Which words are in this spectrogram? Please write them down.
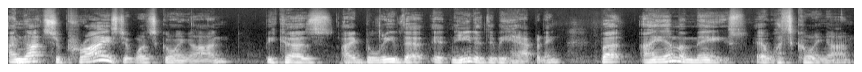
I'm not surprised at what's going on because I believe that it needed to be happening, but I am amazed at what's going on,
